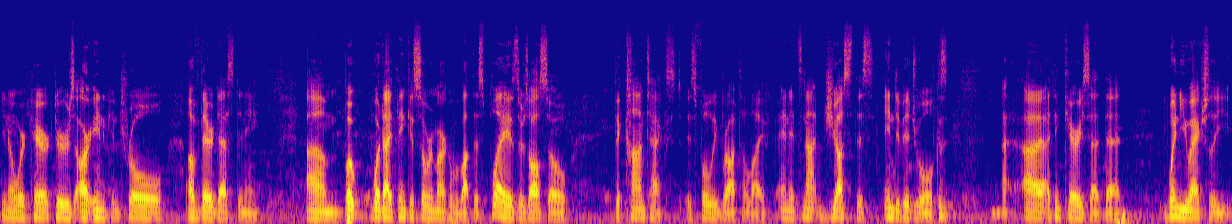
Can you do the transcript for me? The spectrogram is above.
you know, where characters are in control of their destiny. Um, but what I think is so remarkable about this play is there's also the context is fully brought to life, and it's not just this individual. Because uh, I think Carrie said that when you actually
